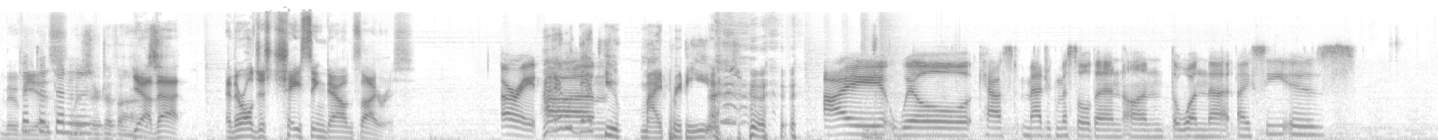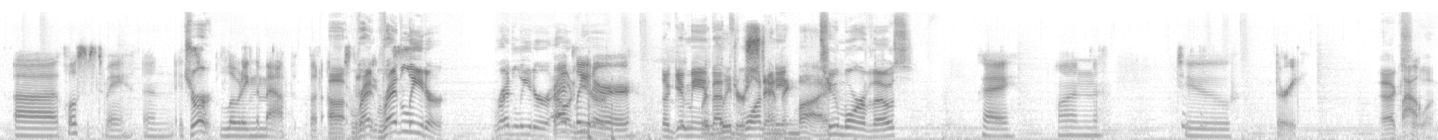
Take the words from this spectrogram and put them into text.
movie Dun, is. dun, dun, Wizard of Oz. Yeah, that, and they're all just chasing down Cyrus. All right. I'll um, get you, my pretty. I will cast magic missile then on the one that I see is uh closest to me, and it's Sure. loading the map. But I'm Uh, red red leader, red leader red out here. leader. So give me Red that leader one. I standing need by. two more of those. Okay, one, two, three. Excellent.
